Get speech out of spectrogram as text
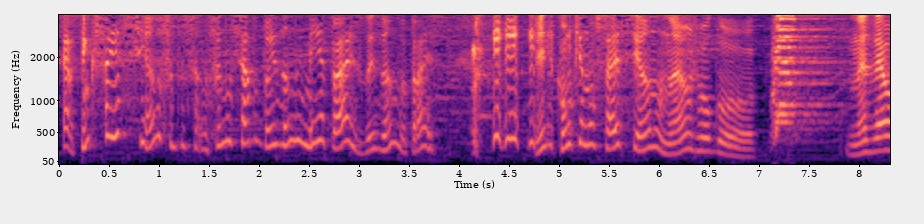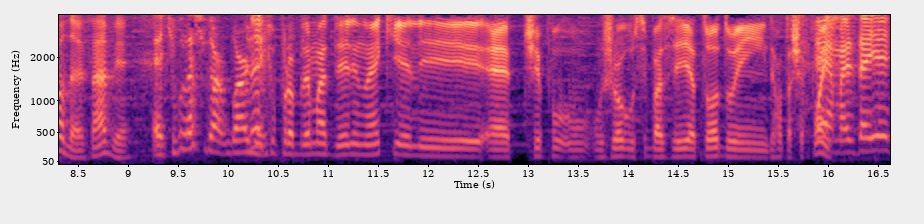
Cara, tem que sair esse ano, foi anunciado, foi anunciado dois anos e meio atrás, dois anos atrás. Gente, como que não sai esse ano? Não é um jogo. Não é Zelda, sabe? É tipo Last Guardian. é que o problema dele não é que ele é tipo o, o jogo se baseia todo em derrotar chefões. É, mas daí.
